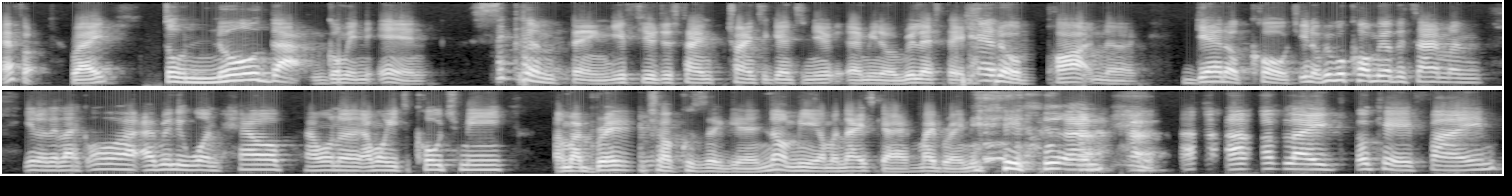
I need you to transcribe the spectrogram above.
effort, right? So know that going in. Second thing, if you're just trying trying to get into new, um, you know, real estate, get a partner, get a coach. You know, people call me all the time and you know they're like, oh, I really want help. I wanna, I want you to coach me and my brain chuckles again. Not me, I'm a nice guy, my brain. and I, am like, okay, fine.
